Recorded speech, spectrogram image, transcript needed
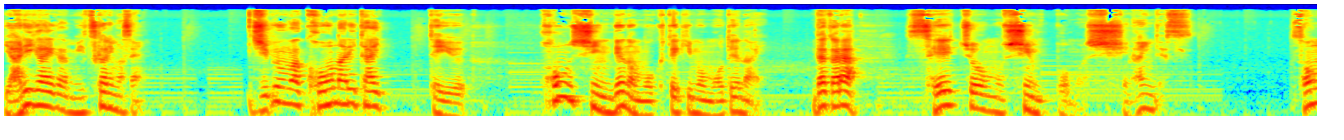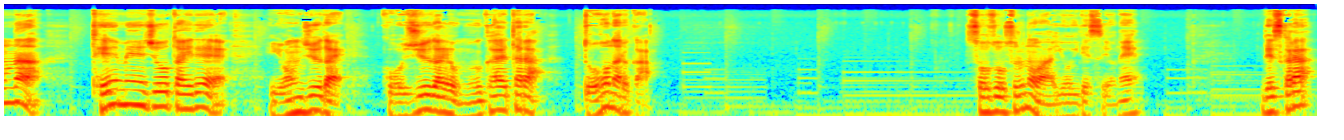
やりがいが見つかりません。自分はこうなりたいっていう本心での目的も持てない。だから成長も進歩もしないんです。そんな低迷状態で40代50代を迎えたらどうなるか。想像するのは良いですよね。ですから、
